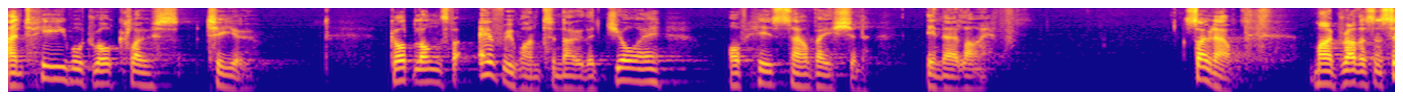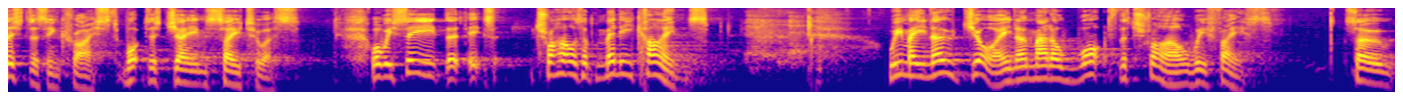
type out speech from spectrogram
and he will draw close to you. God longs for everyone to know the joy of his salvation in their life. So now, my brothers and sisters in Christ, what does James say to us? Well, we see that it's trials of many kinds. We may know joy no matter what the trial we face. So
